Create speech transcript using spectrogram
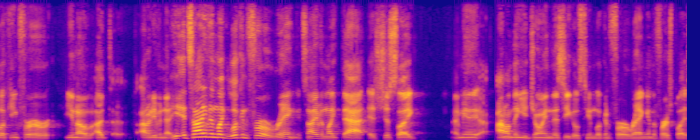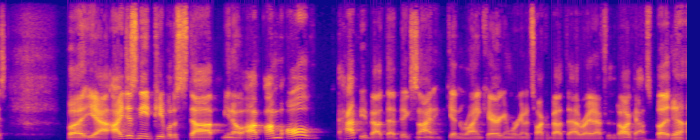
looking for you know I, I don't even know. It's not even like looking for a ring. It's not even like that. It's just like I mean I don't think you joined this Eagles team looking for a ring in the first place. But yeah, I just need people to stop. You know, I, I'm all happy about that big signing, getting Ryan Kerrigan. We're going to talk about that right after the doghouse. But yeah,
